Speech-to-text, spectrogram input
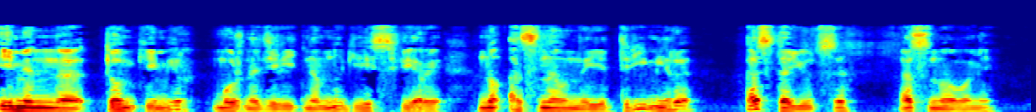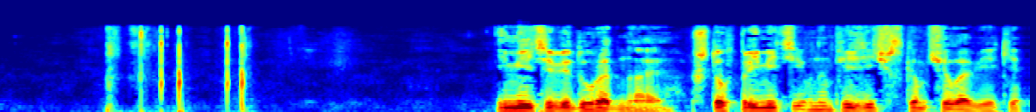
Именно тонкий мир можно делить на многие сферы, но основные три мира остаются основами. Имейте в виду, родная, что в примитивном физическом человеке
